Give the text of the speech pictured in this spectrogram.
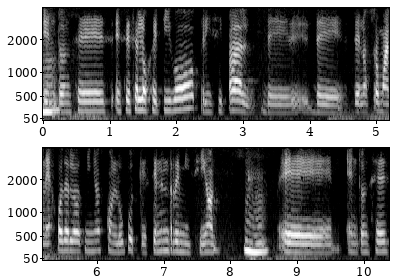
Entonces, ese es el objetivo principal de, de, nuestro manejo de los niños con lupus, que estén en remisión. eh, entonces,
